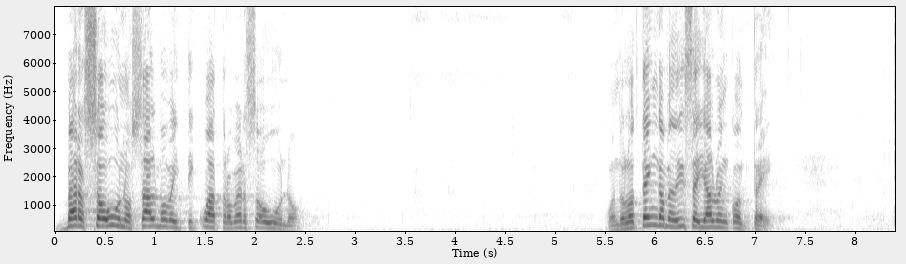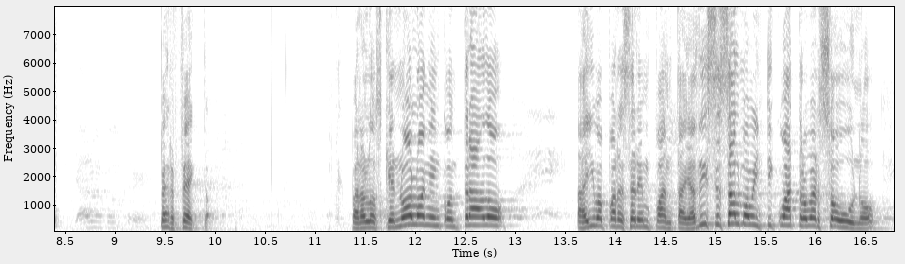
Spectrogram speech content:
verso 1, Salmo 24, verso 1. Cuando lo tenga me dice, ya lo encontré. Perfecto. Para los que no lo han encontrado, ahí va a aparecer en pantalla. Dice Salmo 24, verso 1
